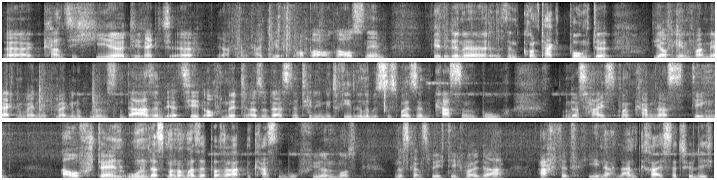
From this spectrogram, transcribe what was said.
Äh, kann sich hier direkt, äh, ja, kann halt die Hopper auch rausnehmen. Hier drinnen sind Kontaktpunkte, die auf jeden Fall merken, wenn nicht mehr genug Münzen da sind. Er zählt auch mit, also da ist eine Telemetrie drin, beziehungsweise ein Kassenbuch. Und das heißt, man kann das Ding aufstellen, ohne dass man nochmal separat ein Kassenbuch führen muss. Und das ist ganz wichtig, weil da achtet je nach Landkreis natürlich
